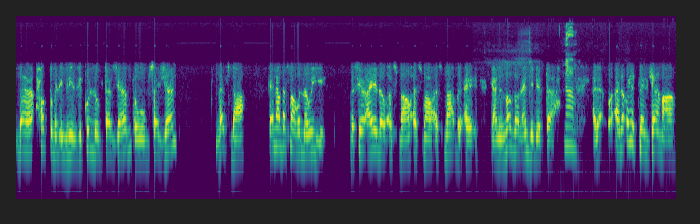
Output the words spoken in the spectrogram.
بحطه بالإنجليزي كله مترجم ومسجل. بسمع. كان عم بسمع غنوية. بصير اعيدها وأسمع وأسمع وأسمع. يعني النظر عندي بيرتاح. نعم. هلا أنا قلت للجامعة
